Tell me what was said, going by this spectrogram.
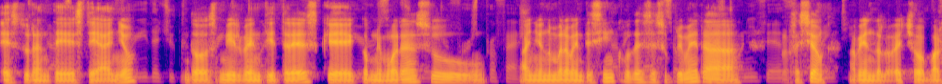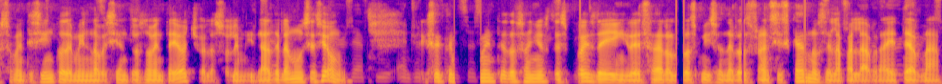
Es durante este año 2023 que conmemora su año número 25 desde su primera profesión, habiéndolo hecho marzo 25 de 1998, la solemnidad de la Anunciación, exactamente dos años después de ingresar a los misioneros franciscanos de la palabra eterna.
